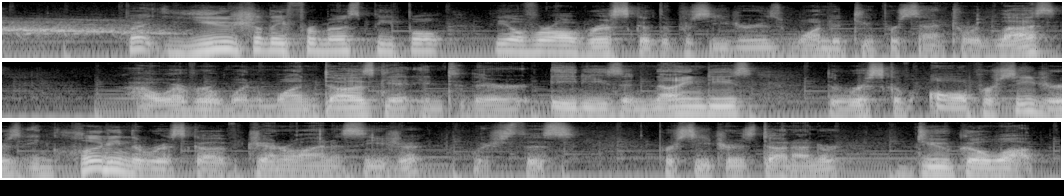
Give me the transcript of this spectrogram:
But usually for most people, the overall risk of the procedure is 1% to 2% or less. However, when one does get into their 80s and 90s, the risk of all procedures, including the risk of general anesthesia, which this procedure is done under, do go up.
